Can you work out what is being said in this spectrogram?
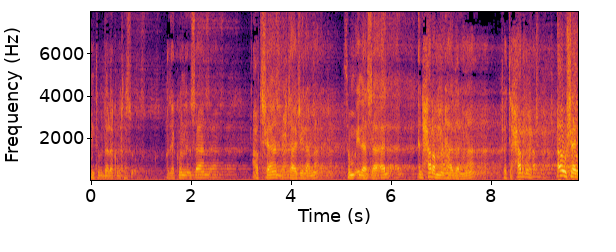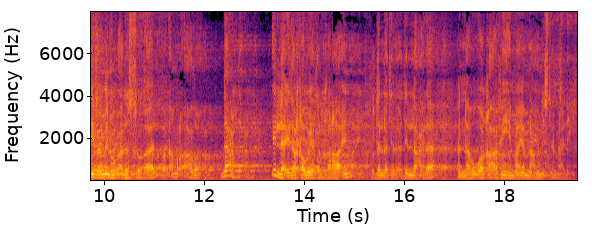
أن تبدأ لكم تسوق. قد يكون الإنسان عطشان محتاج إلى ماء ثم إذا سأل انحرم من هذا الماء فتحرج أو شرب منه بعد السؤال والأمر أعظم. دعه. إلا إذا قويت القرائن ودلت الأدلة على أنه وقع فيه ما يمنع من استعماله.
